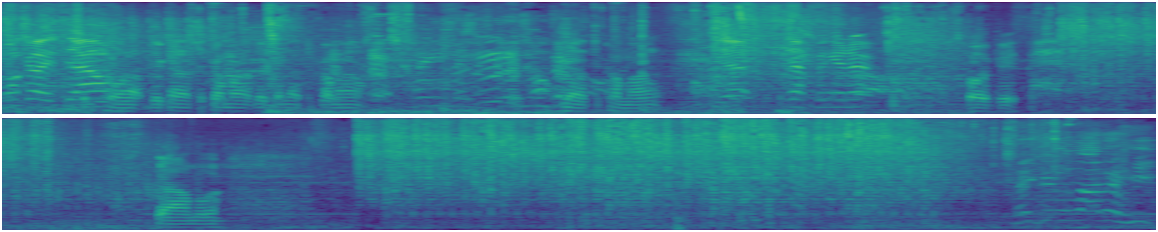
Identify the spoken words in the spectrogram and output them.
One guy's Come down. They're gonna have to come out. They're gonna have to come out. They're gonna have to come out. Yeah, camping in it. Fuck it. Down one. Taking a lot of heat.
